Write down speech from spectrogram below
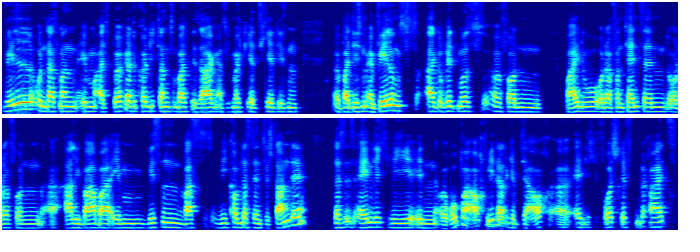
will und dass man eben als Bürger, da könnte ich dann zum Beispiel sagen, also ich möchte jetzt hier diesen, äh, bei diesem Empfehlungsalgorithmus äh, von Baidu oder von Tencent oder von äh, Alibaba eben wissen, was, wie kommt das denn zustande? Das ist ähnlich wie in Europa auch wieder. Da gibt es ja auch äh, ähnliche Vorschriften bereits.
